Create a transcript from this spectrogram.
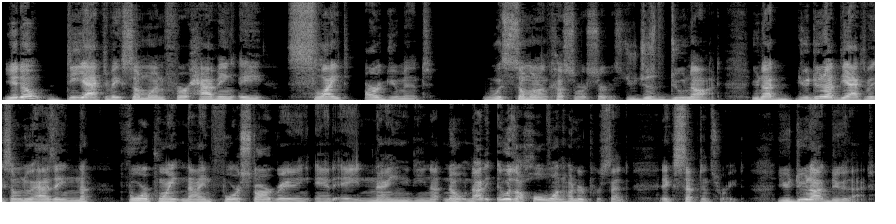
You don't deactivate someone for having a slight argument with someone on customer service. You just do not. You not you do not deactivate someone who has a 4.94 star rating and a 99 no, not it was a whole 100% acceptance rate. You do not do that.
